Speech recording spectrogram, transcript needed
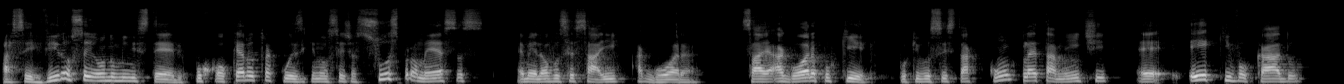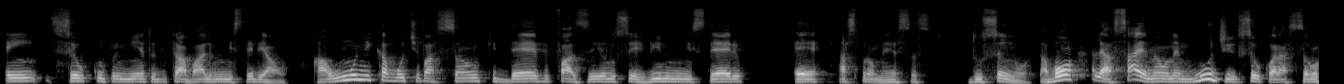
a servir ao Senhor no ministério por qualquer outra coisa que não seja suas promessas, é melhor você sair agora. Saia agora por quê? Porque você está completamente é, equivocado em seu cumprimento de trabalho ministerial. A única motivação que deve fazê-lo servir no ministério é as promessas do Senhor, tá bom? Aliás, saia não, né? Mude o seu coração,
